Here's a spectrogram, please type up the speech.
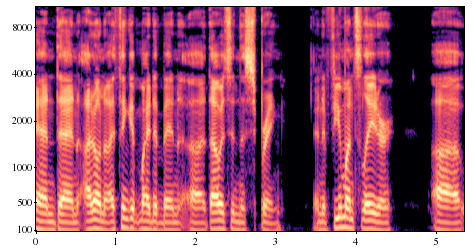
And then I don't know, I think it might have been, uh, that was in the spring. And a few months later, uh,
